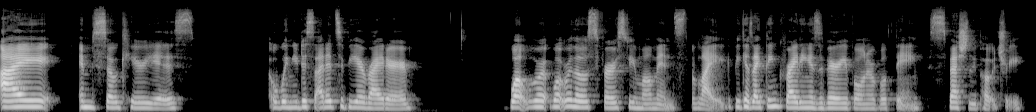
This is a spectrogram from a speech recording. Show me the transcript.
I am so curious when you decided to be a writer what were what were those first few moments like? Because i think writing is a very vulnerable thing especially poetry.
